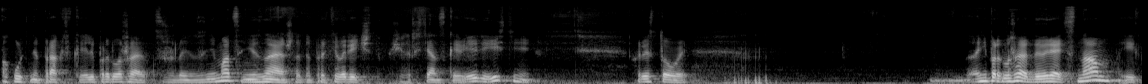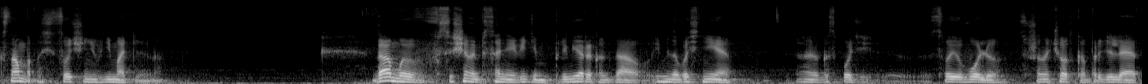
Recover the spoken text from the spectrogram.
оккультной практикой, или продолжают, к сожалению, заниматься, не зная, что это противоречит вообще христианской вере, истине Христовой. Они продолжают доверять снам и к снам относиться очень внимательно. Да, мы в Священном Писании видим примеры, когда именно во сне э, Господь э, свою волю совершенно четко определяет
